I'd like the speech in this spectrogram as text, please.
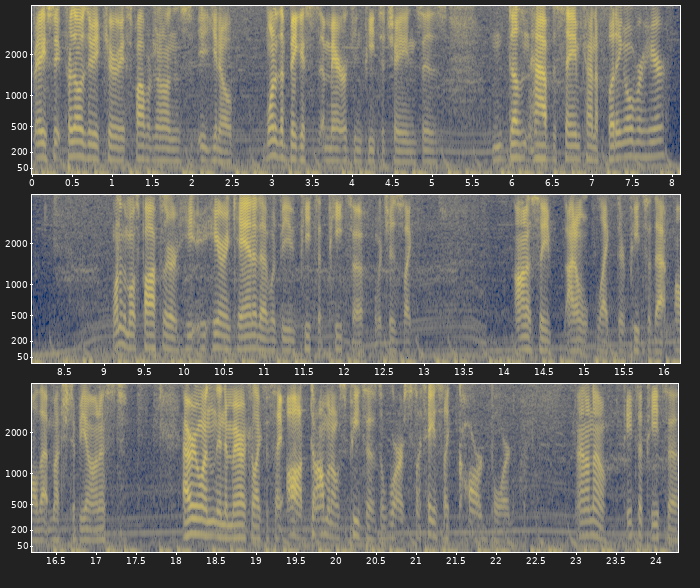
basic, for those of you curious, Papa John's, you know, one of the biggest American pizza chains is doesn't have the same kind of footing over here. One of the most popular he here in Canada would be Pizza Pizza, which is like honestly, I don't like their pizza that all that much to be honest. Everyone in America likes to say, "Oh, Domino's pizza is the worst. It tastes like cardboard." I don't know. Pizza Pizza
